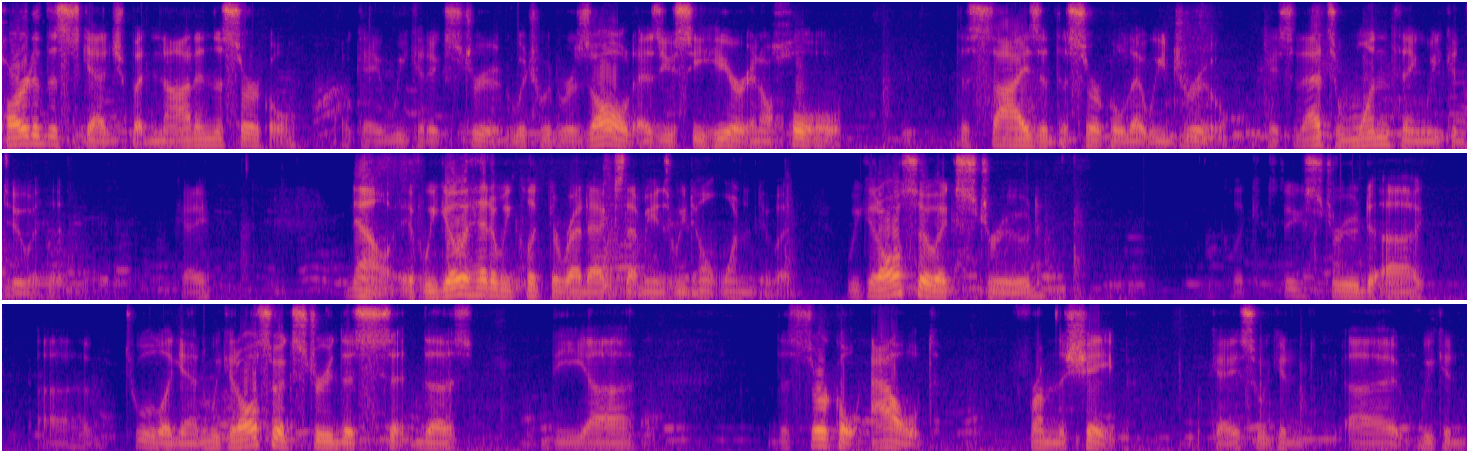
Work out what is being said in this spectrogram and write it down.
part of the sketch but not in the circle, okay, we could extrude, which would result, as you see here, in a hole the size of the circle that we drew. Okay, so that's one thing we could do with it. Okay. Now, if we go ahead and we click the red X, that means we don't want to do it. We could also extrude click extrude uh, uh, tool again. We could also extrude this, the the uh, the circle out from the shape. Okay, so we could uh, we could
